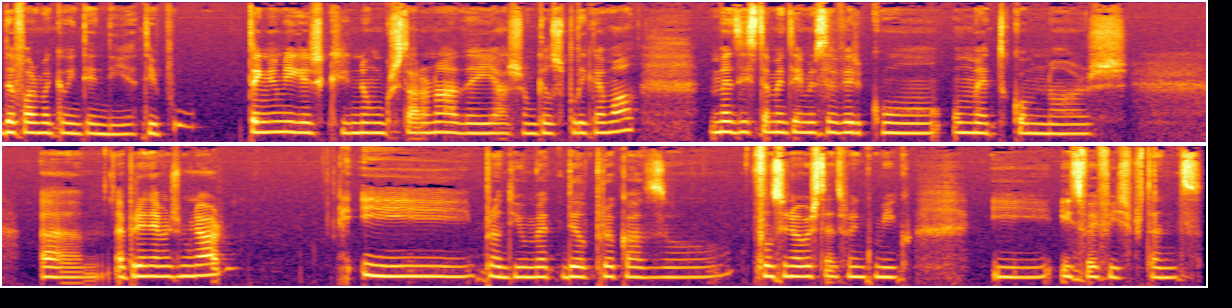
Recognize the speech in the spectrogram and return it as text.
da forma que eu entendia. Tipo, tenho amigas que não gostaram nada e acham que ele explica mal, mas isso também tem a ver com o método como nós uh, aprendemos melhor. E pronto, e o método dele por acaso funcionou bastante bem comigo e isso foi fixe, portanto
